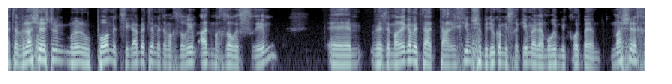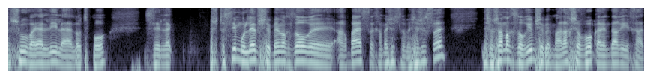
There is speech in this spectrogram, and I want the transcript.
הטבלה שיש לנו פה מציגה בעצם את המחזורים עד מחזור 20, uh, וזה מראה גם את התאריכים שבדיוק המשחקים האלה אמורים לקרות בהם. מה שחשוב היה לי להעלות פה, זה פשוט תשימו לב שבמחזור 14, 15 ו-16 זה שלושה מחזורים שבמהלך שבוע קלנדרי אחד.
